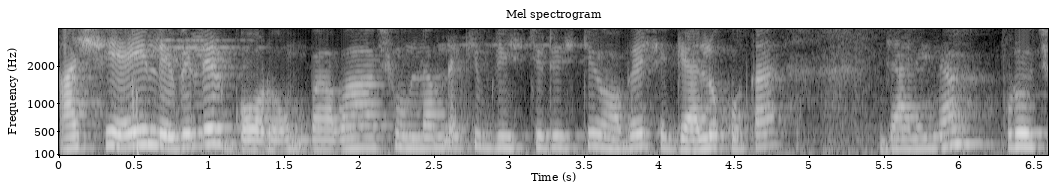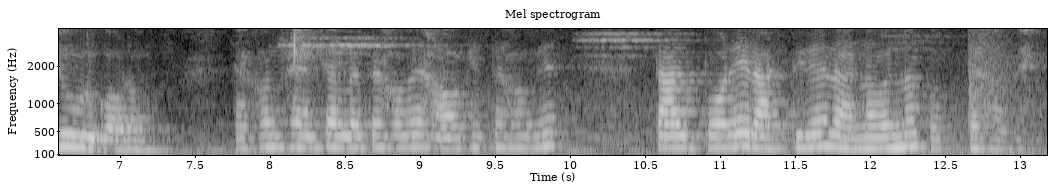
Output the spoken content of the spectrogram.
আর সেই লেভেলের গরম, বাবা, শুনলাম নাকি বৃষ্টি টিষ্টি হবে, সে গেল কোথায়? জানি না, প্রচুর গরম। এখন ফ্যান চালাতে হবে, হাওয়া খেতে হবে। তারপরে রাত্রিরে রান্নাবান্না করতে হবে।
